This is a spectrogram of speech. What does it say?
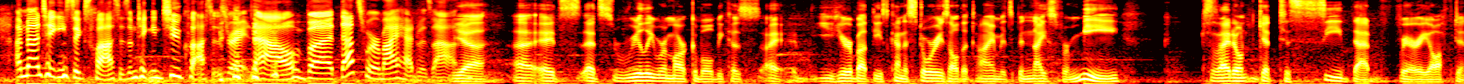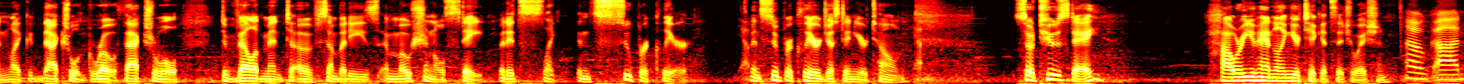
I'm not taking six classes. I'm taking two classes right now, but that's where my head was at. Yeah, uh, it's that's really remarkable because I you hear about these kind of stories all the time. It's been nice for me because I don't get to see that very often, like the actual growth, actual development of somebody's emotional state. But it's like been super clear. It's Yep. been super clear just in your tone. Yep. So Tuesday, how are you handling your ticket situation? Oh God.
